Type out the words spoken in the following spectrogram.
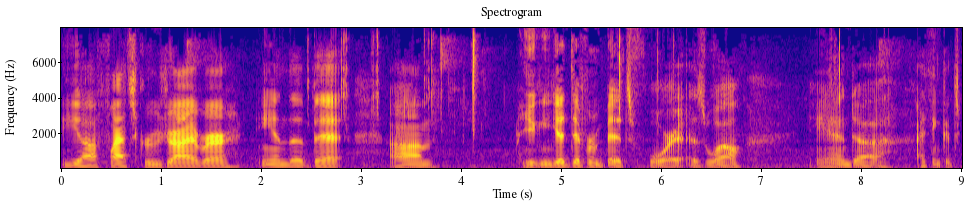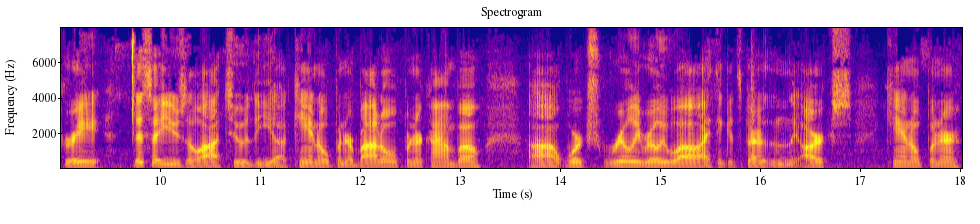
The uh, flat screwdriver and the bit. Um, you can get different bits for it as well. And uh, I think it's great. This I use a lot too, the uh, can opener, bottle opener combo. Uh, works really, really well. I think it's better than the Arc's can opener.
